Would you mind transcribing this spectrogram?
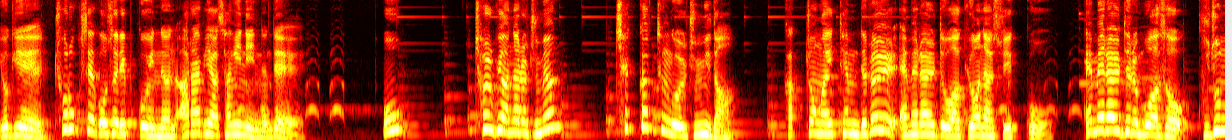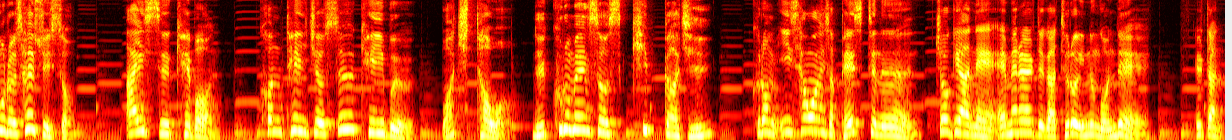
여기에 초록색 옷을 입고 있는 아라비아 상인이 있는데 어? 철귀 하나를 주면 책 같은 걸 줍니다. 각종 아이템들을 에메랄드와 교환할 수 있고 에메랄드를 모아서 구조물을 살 수 있어. 아이스 캐번, 컨테이지어스 케이브, 와치타워, 네크로맨서 스킵까지. 그럼 이 상황에서 베스트는 저기 안에 에메랄드가 들어있는 건데 일단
